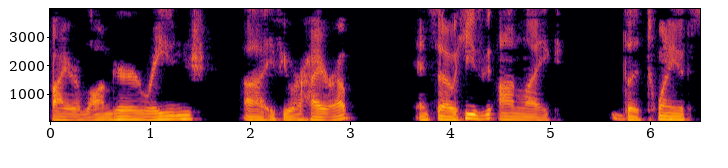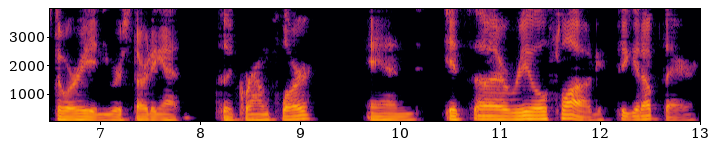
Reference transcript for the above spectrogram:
fire longer range uh, if you are higher up. And so he's on like the 20th story and you are starting at the ground floor. And it's a real slog to get up there.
